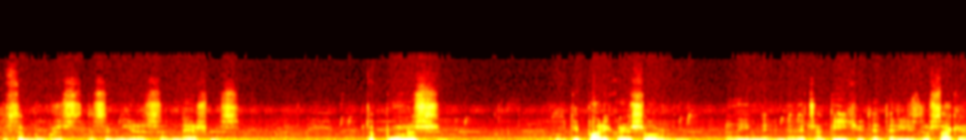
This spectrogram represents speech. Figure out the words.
të së bukurës, të së mirës, të ndershmes, të punës, ku tipari kryesor dhe në veçanti i qytetarisë durrsake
